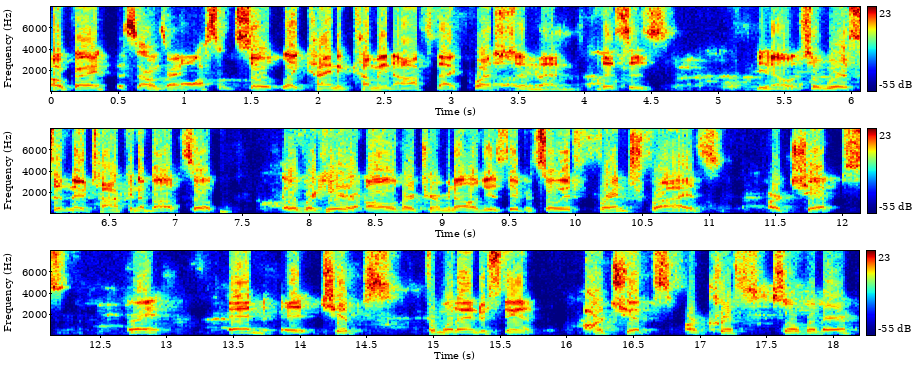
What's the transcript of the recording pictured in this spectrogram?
Okay. That sounds Okay. awesome. So, like, kind of coming off that question, then this is, you know, so we're sitting there talking about. So, over here, all of our terminology is different. So, if French fries are chips, right, and it, chips, from what I understand, our chips are crisps over there.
